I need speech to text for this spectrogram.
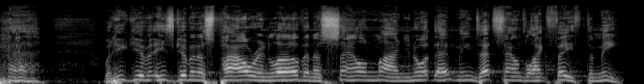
But he give, he's given us power and love and a sound mind. You know what that means? That sounds like faith to me.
